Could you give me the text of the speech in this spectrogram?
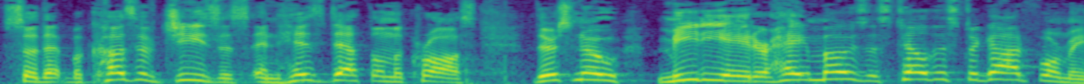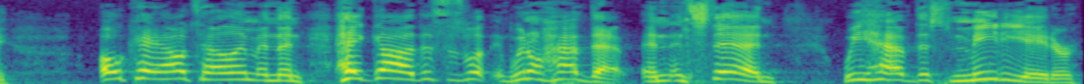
So that because of Jesus and his death on the cross, there's no mediator. Hey, Moses, tell this to God for me. Okay, I'll tell him. And then, hey, God, this is what. We don't have that. And instead, we have this mediator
